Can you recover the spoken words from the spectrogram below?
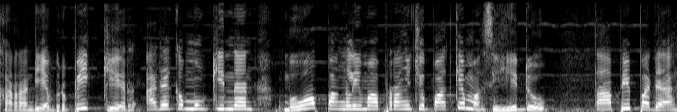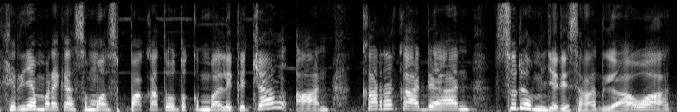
karena dia berpikir ada kemungkinan bahwa Panglima Perang Cupatke masih hidup. Tapi pada akhirnya mereka semua sepakat untuk kembali ke Chang'an karena keadaan sudah menjadi sangat gawat.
